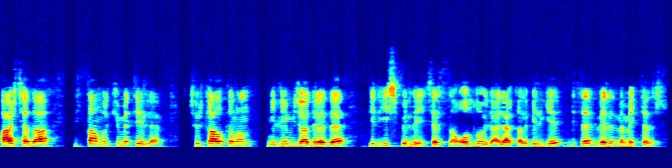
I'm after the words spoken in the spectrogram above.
parçada İstanbul hükümeti ile Türk halkının milli mücadelede bir işbirliği içerisinde olduğu ile alakalı bilgi bize verilmemektedir.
